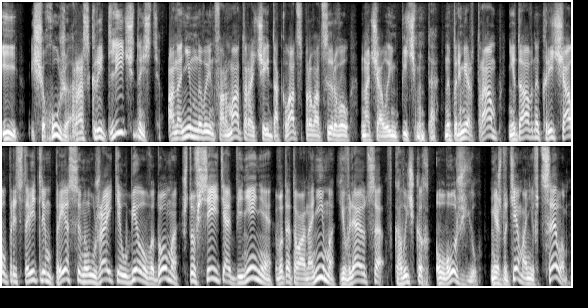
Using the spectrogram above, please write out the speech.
и, еще хуже, раскрыть личность анонимного информатора, чей доклад спровоцировал начало импичмента. Например, Трамп недавно кричал представителям прессы на ужайке у Белого дома, что все эти обвинения вот этого анонима являются в кавычках ложью. Между тем, они в целом,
